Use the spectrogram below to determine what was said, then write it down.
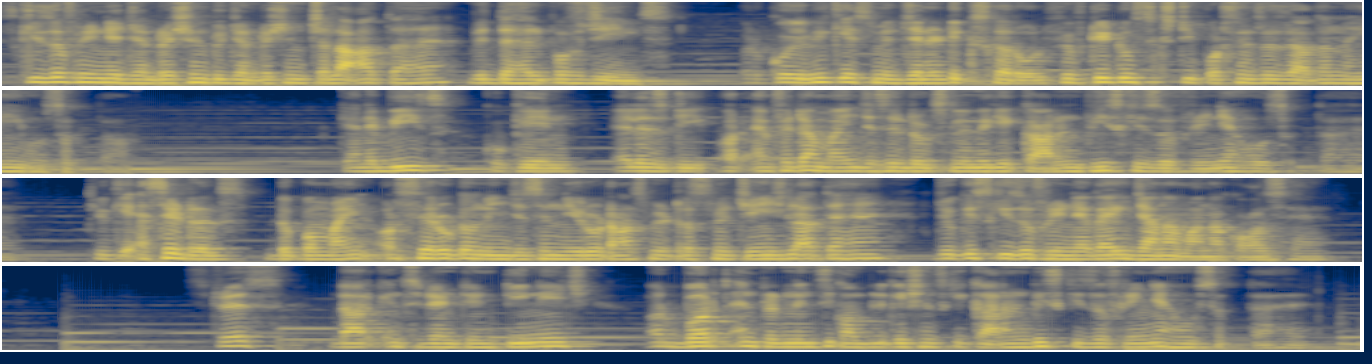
स्कीजोफ्रेनिया जनरेशन टू जनरेशन चला आता है with the help of genes पर कोई भी केस में जेनेटिक्स का रोल 50 टू 60 परसेंट से ज़्यादा नहीं हो सकता। कैनेबीज कोकेन एलएसडी और एम्फेटामाइन जैसे ड्रग्स लेने के कारण भी स्कीजोफ्रेनिया हो सकता है। क्योंकि ऐसे ड्रग्स डोपामाइन और सेरोटोनिन जैसे न्यूरो में चेंज लाते हैं, जो कि स्कीजोफ्रेनिया का एक जाना माना कॉज है। Stress dark incident in teenage और बर्थ एंड प्रेगनेंसी कॉम्प्लिकेशंस के कारण भी स्कीजोफ्रेनिया हो सकता है।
